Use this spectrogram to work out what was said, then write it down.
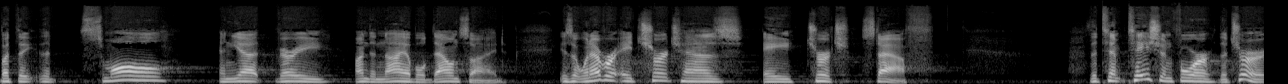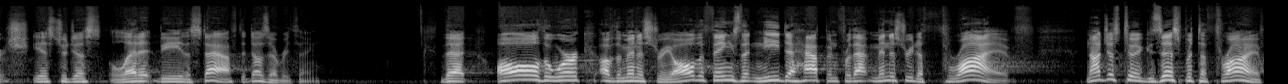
But the, the small and yet very undeniable downside is that whenever a church has a church staff, the temptation for the church is to just let it be the staff that does everything. That all the work of the ministry, all the things that need to happen for that ministry to thrive, not just to exist, but to thrive.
